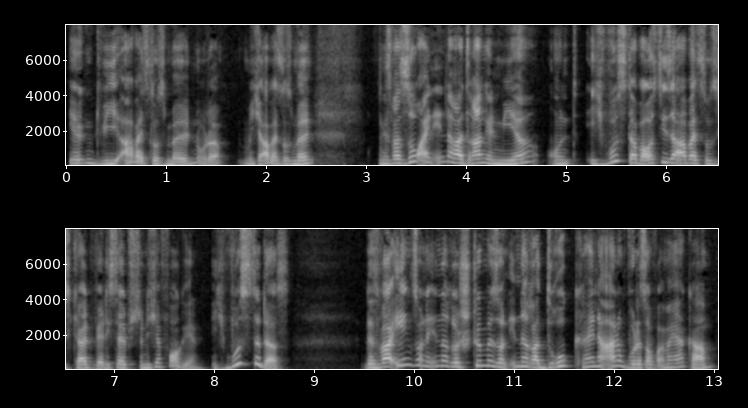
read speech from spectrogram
irgendwie arbeitslos melden oder mich arbeitslos melden, es war so ein innerer Drang in mir und ich wusste aber, aus dieser Arbeitslosigkeit werde ich selbstständig hervorgehen. Ich wusste das. Das war irgend so eine innere Stimme, so ein innerer Druck, keine Ahnung, wo das auf einmal herkam.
